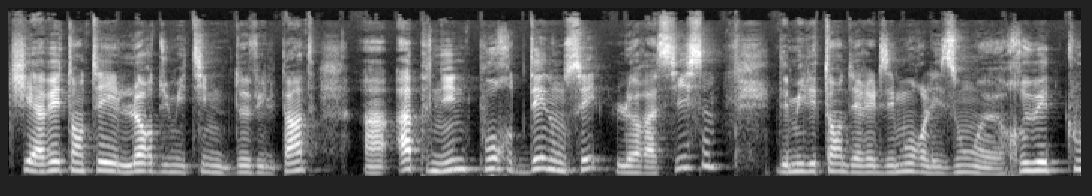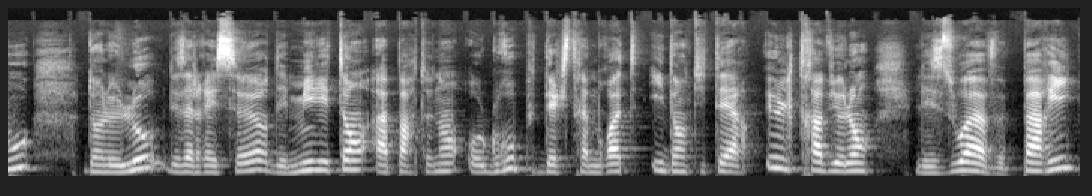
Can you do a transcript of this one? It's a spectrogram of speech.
qui avaient tenté lors du meeting de Villepinte un happening pour dénoncer le racisme. Des militants d'Éric Zemmour les ont euh, rués de coups. Dans le lot des agresseurs, des militants appartenant au groupe d'extrême droite identitaire ultra-violent les Zouaves Paris.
